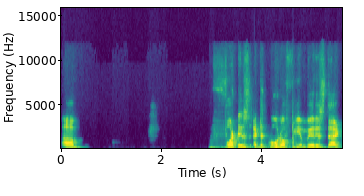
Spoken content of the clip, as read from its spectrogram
Um, what is at the core of VMware is that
